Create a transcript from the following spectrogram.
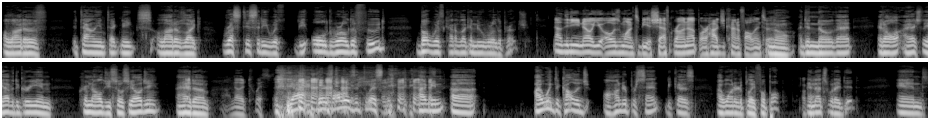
a lot of Italian techniques, a lot of like rusticity with the old world of food, but with kind of like a new world approach. Now, did you know you always wanted to be a chef growing up, or how'd you kind of fall into it? No, I didn't know that at all. I actually have a degree in criminology sociology. I had um Another twist. yeah, there's always a twist. I mean, uh, I went to college 100% because I wanted to play football. Okay. And that's what I did. And,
